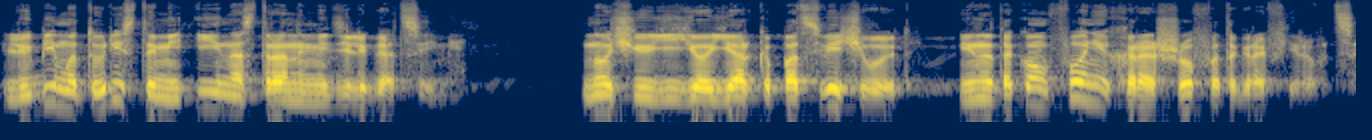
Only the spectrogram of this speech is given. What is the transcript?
любима туристами и иностранными делегациями. Ночью ее ярко подсвечивают, и на таком фоне хорошо фотографироваться.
